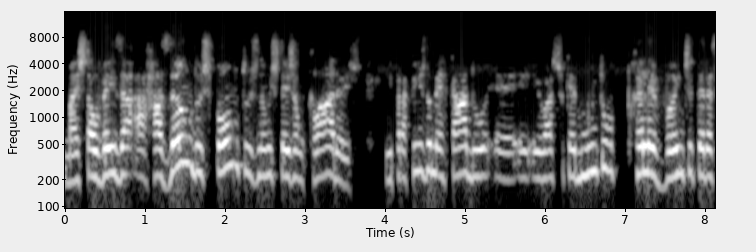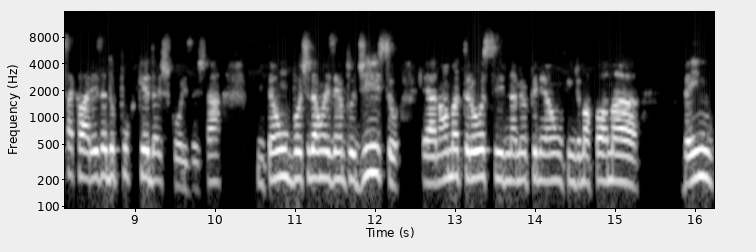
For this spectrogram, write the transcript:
mas talvez a, a razão dos pontos não estejam claras e para fins do mercado é, eu acho que é muito relevante ter essa clareza do porquê das coisas, tá? Então vou te dar um exemplo disso. É, a norma trouxe, na minha opinião, enfim, de uma forma bem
